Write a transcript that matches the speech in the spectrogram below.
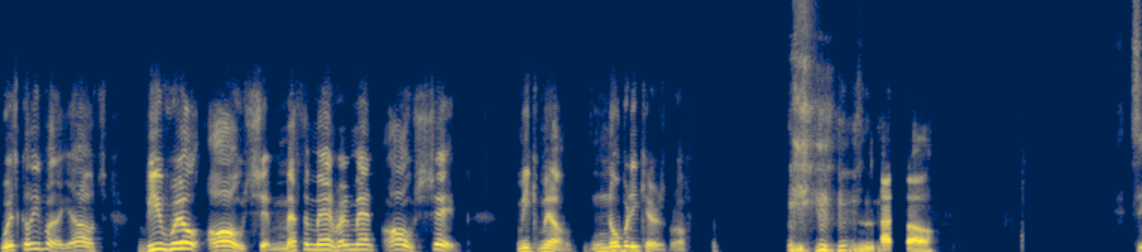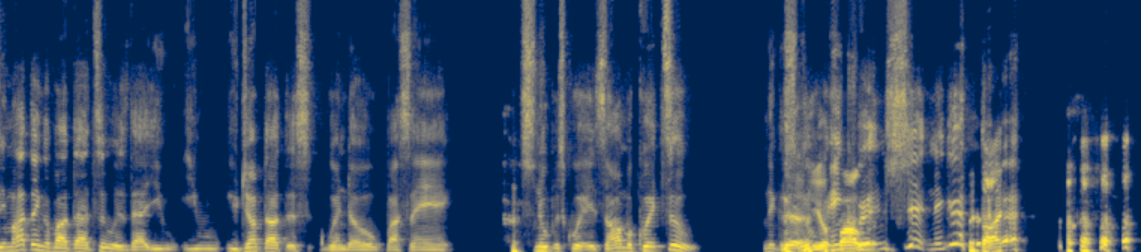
Wiz Khalifa, like, "Yo, be real." Oh shit, Method Man, Redman. Oh shit, Meek Mill. Nobody cares, bro. not at all. See, my thing about that too is that you you you jumped out this window by saying Snoop is quitting, so I'm gonna quit too. Nigga, Yeah, Snoop you're ain't follower. quitting shit, nigga.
